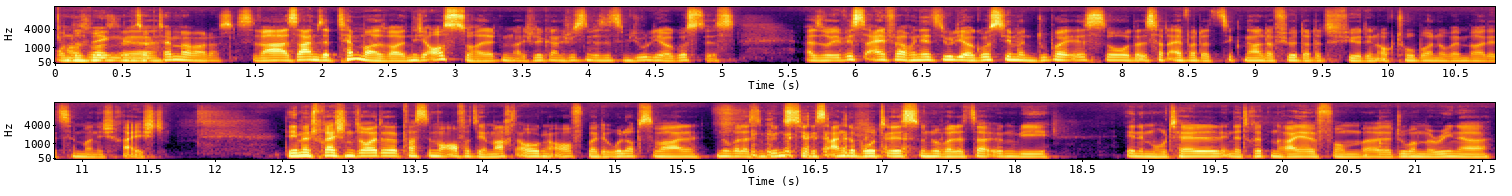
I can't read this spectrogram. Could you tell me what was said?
Und war deswegen. Im äh, September war das. es war, es war im September, es war nicht auszuhalten. Ich will gar nicht wissen, was jetzt im Juli, August ist. Also ihr wisst einfach, wenn jetzt Juli, August jemand in Dubai ist, so, das ist halt einfach das Signal dafür, dass das für den Oktober, November, Dezember nicht reicht. Dementsprechend, Leute, passt immer auf, was ihr macht, Augen auf bei der Urlaubswahl. Nur weil das ein günstiges Angebot ist und nur weil es da irgendwie in einem Hotel in der dritten Reihe vom äh, Dubai Marina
